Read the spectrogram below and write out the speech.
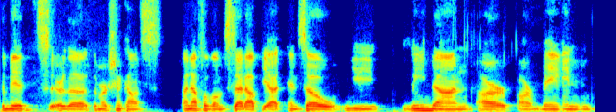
the mids or the the merchant accounts enough of them set up yet, and so we leaned on our our main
